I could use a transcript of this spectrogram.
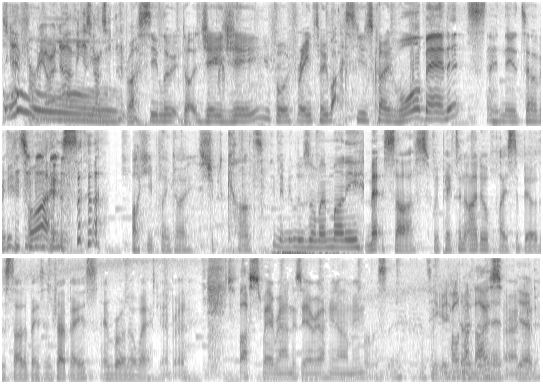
It's got free right now. I think it's got something- rustyloot.gg for free two bucks. Use code WARBANDITS. I need to tell me twice. Fuck you, Plinko. you Stupid cunt. You made me lose all my money. Met Sus. We picked an ideal place to build the starter base and trap base, and we're on our way. Yeah, bro. It's the fastest way around this area. You know what I mean? Honestly. Until you You get hold my domed thighs. All right, Yep. good.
